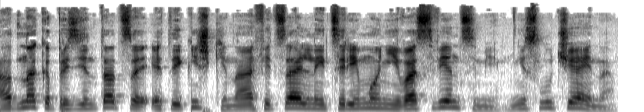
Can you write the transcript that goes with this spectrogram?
Однако презентация этой книжки на официальной церемонии в Освенциме не случайна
